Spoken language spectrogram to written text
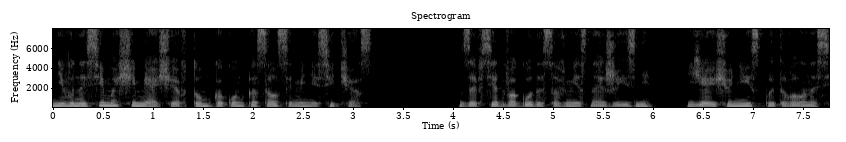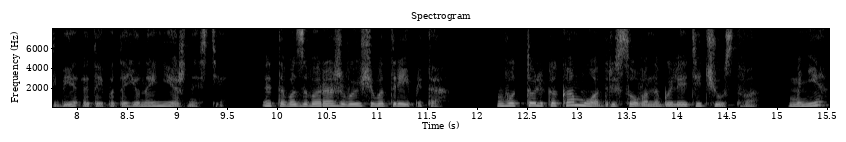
невыносимо щемящее в том, как он касался меня сейчас. За все два года совместной жизни я еще не испытывала на себе этой потаенной нежности, этого завораживающего трепета. Вот только кому адресованы были эти чувства? Мне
